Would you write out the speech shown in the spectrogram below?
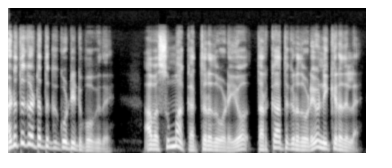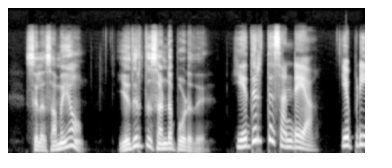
அடுத்த கட்டத்துக்கு கூட்டிட்டு போகுது. அவ சும்மா கத்துறதோடயோ தற்காத்துக்கிறதோடயோ நிக்கிறதில்ல. சில சமயம் எதிர்த்து சண்டை போடுது. எதிர்த்த சண்டையா? எப்படி?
